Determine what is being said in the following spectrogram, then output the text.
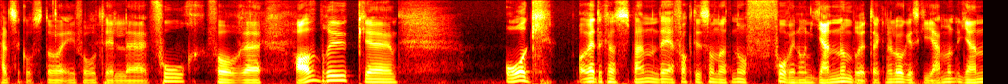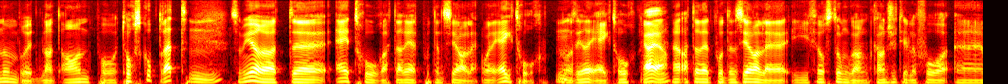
helsekost og i forhold til uh, fôr for uh, havbruk. og og vet du hva spennende? Det er faktisk sånn at Nå får vi noen gjennombrudd, teknologiske gjennom- gjennombrudd bl.a. på torskeoppdrett, Mm. som gjør at uh, jeg tror at det er et potensial Og jeg tror, nå sier jeg jeg tror, Ja, ja. at det er et potensial i første omgang kanskje til å få eh,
